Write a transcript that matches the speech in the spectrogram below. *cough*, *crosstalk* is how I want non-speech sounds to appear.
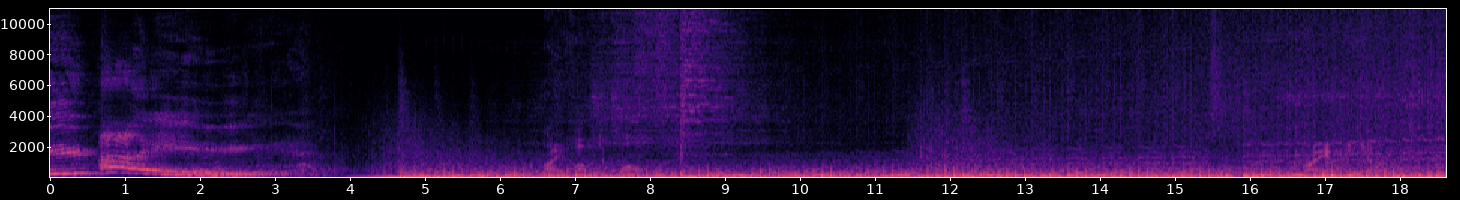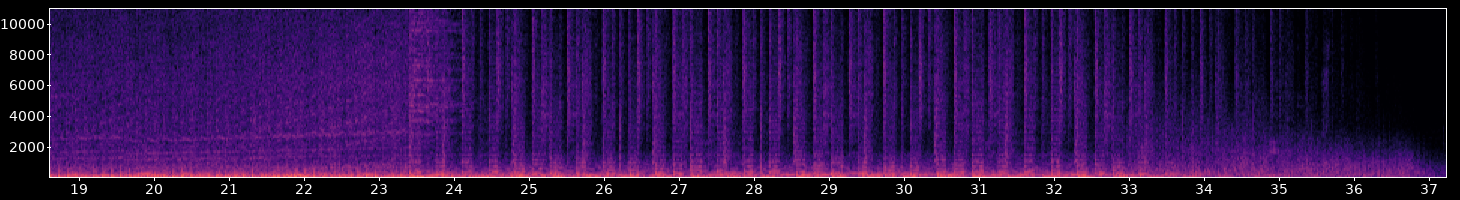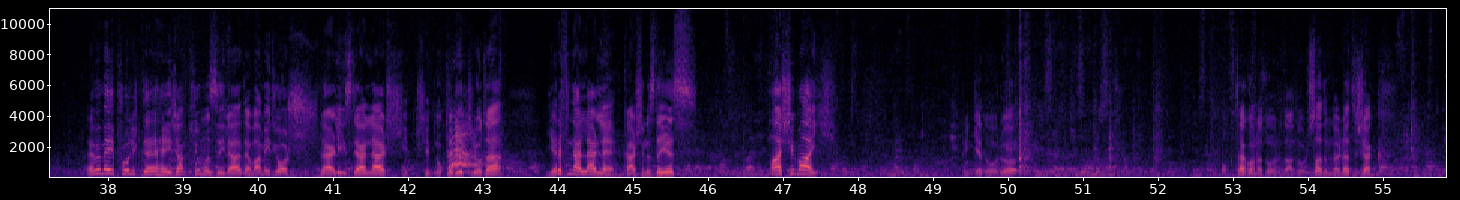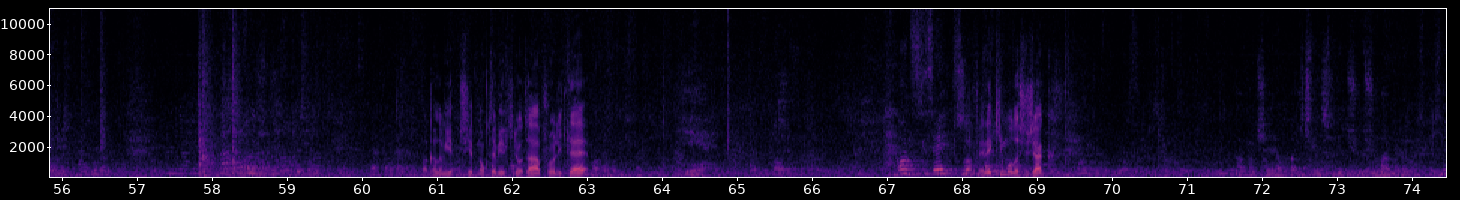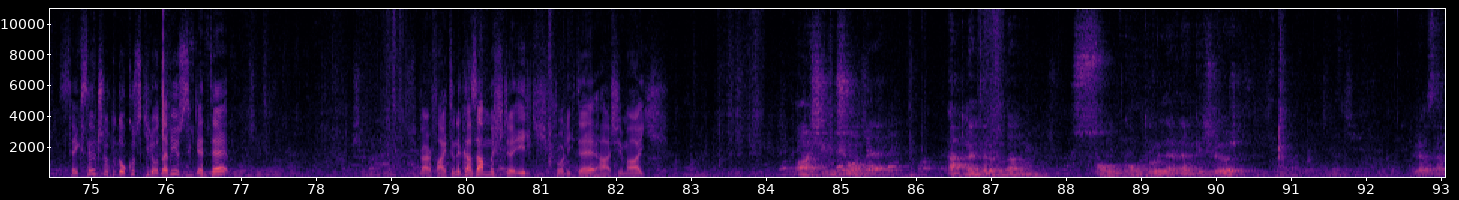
MMA Pro Lig'de heyecan tüm hızıyla devam ediyor. Değerli izleyenler 77.1 kiloda yarı finallerle karşınızdayız. Haşim Ay ringe doğru oktagona doğru daha doğrusu adımlarını atacak. Bakalım 77.1 kiloda Pro Lig'de zafere kim ulaşacak? Şey yapma içten içe düşüyor düşüyor. 83.9 kiloda bir bisiklette Süper Fight'ını kazanmıştı ilk Pro Lig'de Haşim Ay. Arşim şu anda Hakmen tarafından son kontrollerden geçiyor. Birazdan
